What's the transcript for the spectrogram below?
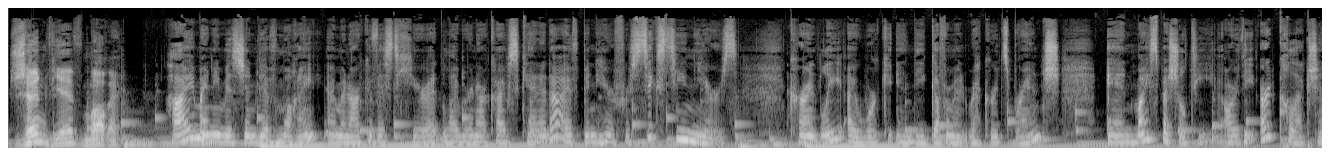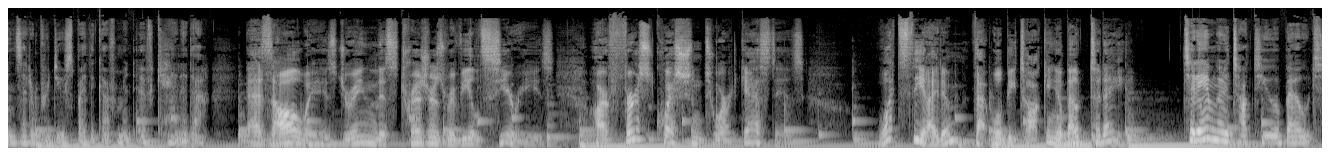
Geneviève Morin. Hi, my name is Geneviève Morin. I'm an archivist here at Library and Archives Canada. I've been here for 16 years. Currently, I work in the Government Records branch, and my specialty are the art collections that are produced by the Government of Canada. As always, during this Treasures Revealed series, our first question to our guest is What's the item that we'll be talking about today? Today, I'm going to talk to you about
